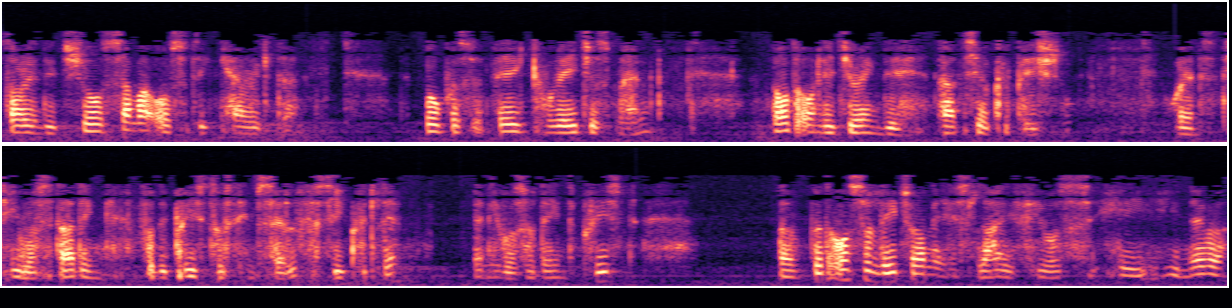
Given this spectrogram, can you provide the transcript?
story that shows somehow also the character. The Pope was a very courageous man, not only during the Nazi occupation, when he was studying for the priesthood himself secretly, and he was ordained priest, uh, but also later on in his life, he was he, he never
